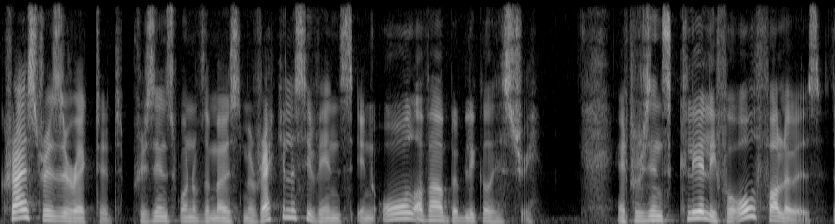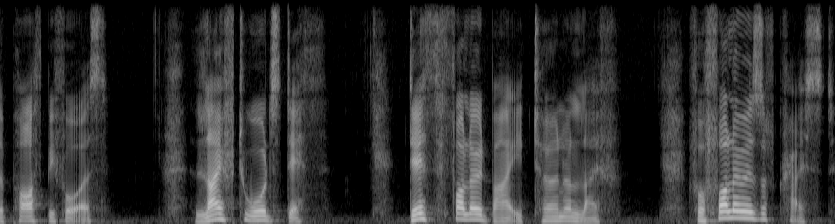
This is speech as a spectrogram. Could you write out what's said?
Christ resurrected presents one of the most miraculous events in all of our biblical history. It presents clearly for all followers the path before us life towards death, death followed by eternal life. For followers of Christ,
